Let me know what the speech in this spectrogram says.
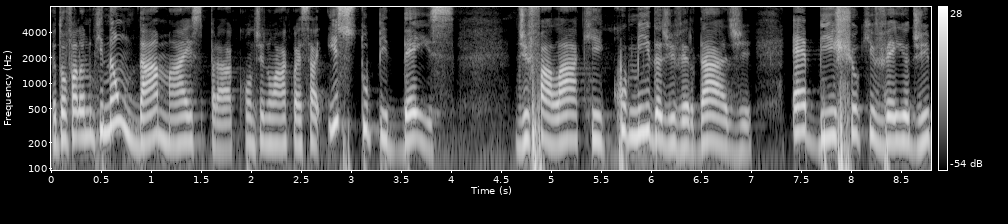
Eu estou falando que não dá mais para continuar com essa estupidez de falar que comida de verdade é bicho que veio de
